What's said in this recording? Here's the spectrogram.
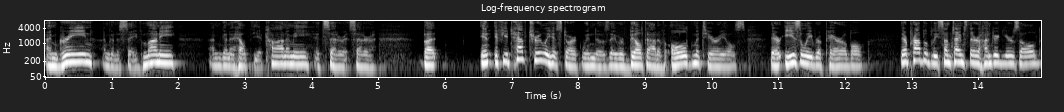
I'm green, I'm going to save money, I'm going to help the economy, et cetera, et cetera. But in, if you have truly historic windows, they were built out of old materials. They're easily repairable. They're probably sometimes they're 100 years old.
